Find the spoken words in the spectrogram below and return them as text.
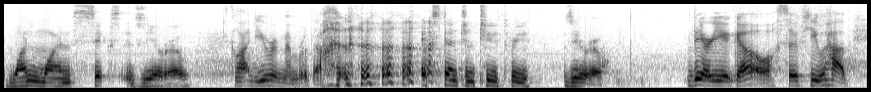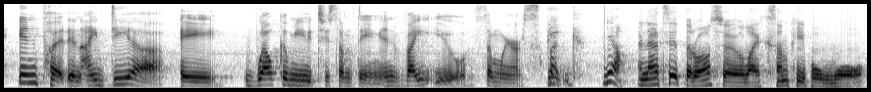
1160, Glad you remember that. extension 230. there you go. So if you have input, an idea, a welcome you to something, invite you somewhere, speak. Yeah, and that's it. But also, like some people will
